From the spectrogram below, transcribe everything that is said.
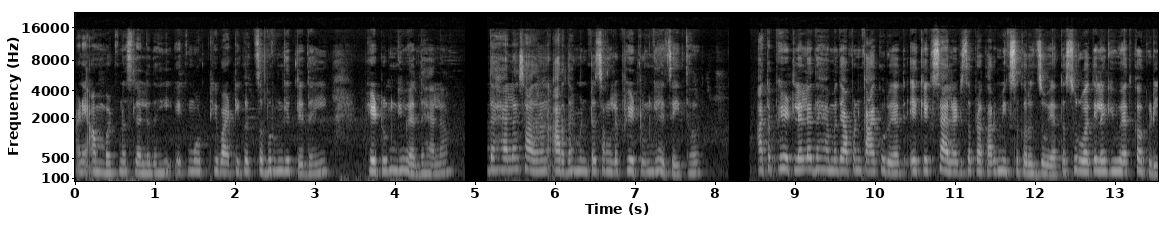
आणि आंबट नसलेलं दही. एक मोठी वाटी गच्च भरून घेतले दही. फेटून घेऊयात दह्याला. दह्याला साधारण अर्धा मिनटं चांगलं फेटून घ्यायचं इथं. आता फेटलेल्या दह्यामध्ये आपण काय करूयात? एक एक सॅलडचा प्रकार मिक्स करत जाऊयात. तर सुरुवातीला घेऊयात ककडी.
